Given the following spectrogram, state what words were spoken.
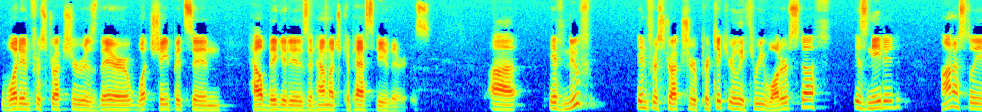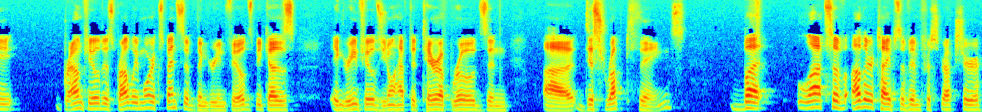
what infrastructure is there, what shape it's in, how big it is, and how much capacity there is. Uh, if new infrastructure, particularly three water stuff, is needed, honestly, brownfield is probably more expensive than greenfields because in greenfields you don't have to tear up roads and uh, disrupt things. But lots of other types of infrastructure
